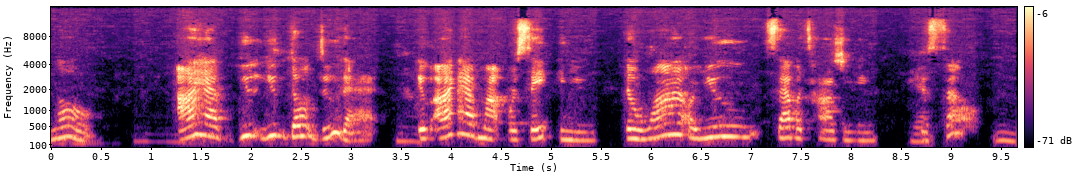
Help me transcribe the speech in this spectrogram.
no, I have, you, you don't do that. No. If I have not forsaken you, then why are you sabotaging Yeah. yourself? Mm.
